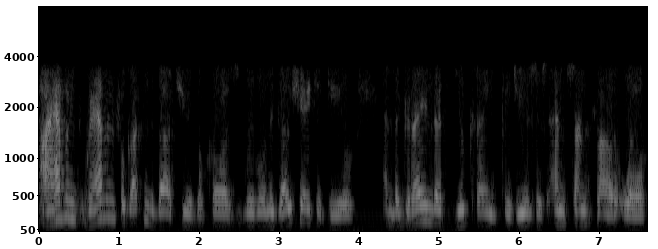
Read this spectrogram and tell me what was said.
I haven't we haven't forgotten about you because we will negotiate a deal and the grain that Ukraine produces and sunflower oil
